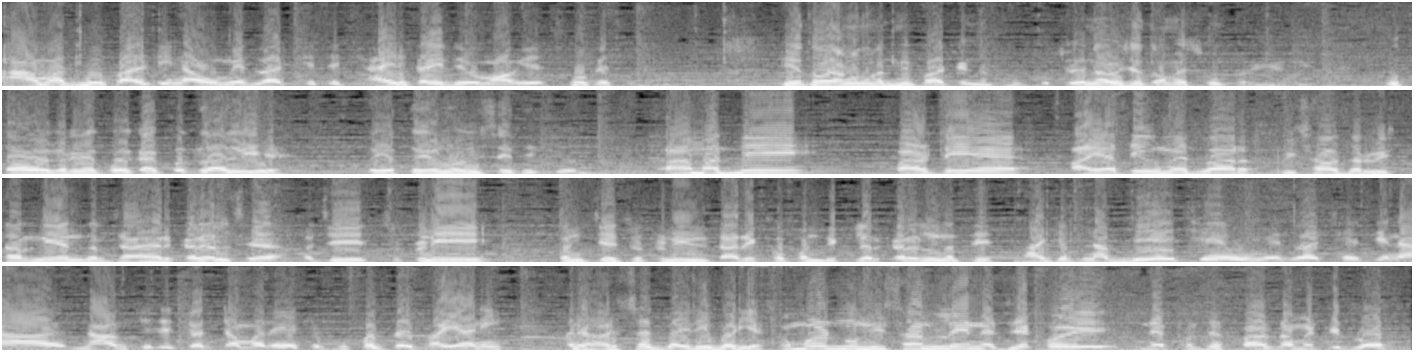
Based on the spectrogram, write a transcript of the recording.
આમ આદમી પાર્ટીના ઉમેદવાર છે તે જાહેર કરી દેવામાં આવ્યા શું કહેશો એ તો આમ આદમી પાર્ટીને તમે પૂછો એના વિશે તો અમે શું કરીએ? ઉતાવળ કરીને કોઈ કાંઈ પગલાં લઈએ તો એ તો એનો વિષય થઈ ગયો ને. આમ આદમી પાર્ટીએ આયાતી ઉમેદવાર વિસાવદર વિસ્તારની અંદર જાહેર કરેલ છે. હજી ચૂંટણી પંચે ચૂંટણીની તારીખો પણ ડિક્લેર કરેલ નથી. ભાજપના બે છે ઉમેદવાર છે તેના નામ છે જે ચર્ચામાં રહ્યા છે ભૂપતભાઈ ભાયાણી અને હર્ષદભાઈ રેબડિયા. કમળનું નિશાન લઈને જે કોઈને પ્રદેશ પાર્લામેન્ટરી બ્લોક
